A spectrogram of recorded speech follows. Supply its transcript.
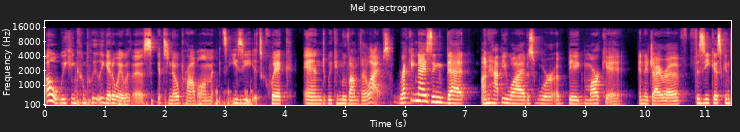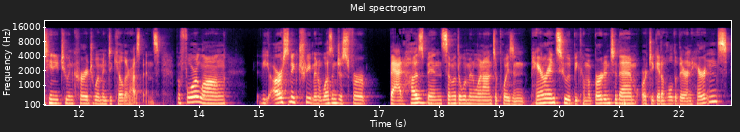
oh, we can completely get away with this. It's no problem. It's easy. It's quick and we can move on with our lives. Recognizing that unhappy wives were a big market in Najira, Fazekas continued to encourage women to kill their husbands. Before long, the arsenic treatment wasn't just for bad husbands. Some of the women went on to poison parents who would become a burden to them or to get a hold of their inheritance.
